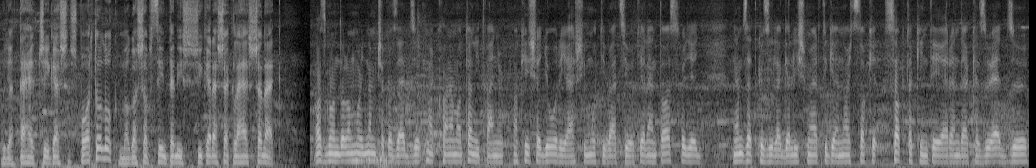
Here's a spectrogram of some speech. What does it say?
hogy a tehetséges sportolók magasabb szinten is sikeresek lehessenek. Azt gondolom, hogy nem csak az edzőknek, hanem a tanítványoknak is egy óriási motivációt jelent az, hogy egy nemzetközileg elismert, igen nagy szak, szaktekintélyen rendelkező edző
